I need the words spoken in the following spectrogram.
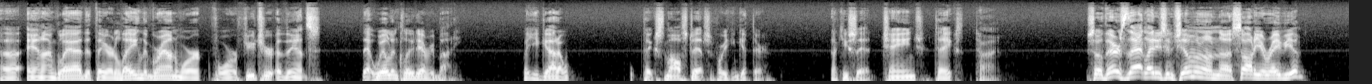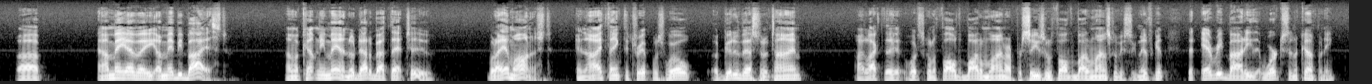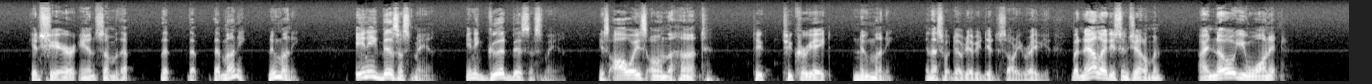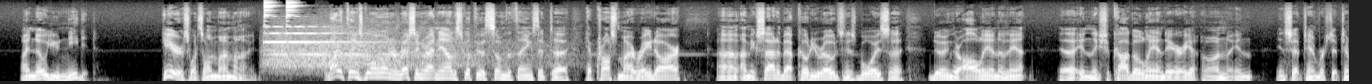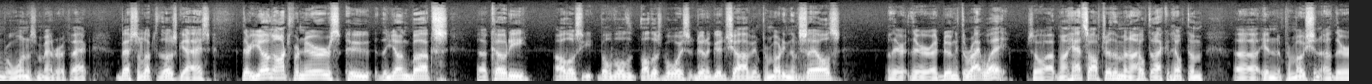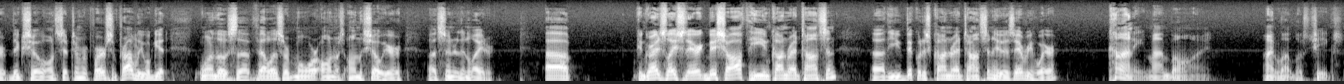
uh, and I'm glad that they are laying the groundwork for future events that will include everybody. But you got to take small steps before you can get there. Like you said, change takes time. So there's that, ladies and gentlemen, on uh, Saudi Arabia. Uh, I may have a, I may be biased. I'm a company man, no doubt about that too. But I am honest, and I think the trip was well a good investment of time. I like the what's going to fall to the bottom line. Our perceives going to fall to the bottom line. It's going to be significant that everybody that works in a company can share in some of that that that that money, new money. Any businessman, any good businessman, is always on the hunt to to create new money, and that's what WWE did to Saudi Arabia. But now, ladies and gentlemen, I know you want it. I know you need it. Here's what's on my mind. A lot of things going on in wrestling right now. Let's go through some of the things that uh, have crossed my radar. Uh, I'm excited about Cody Rhodes and his boys uh, doing their All In event uh, in the Chicagoland area on in in September, September one, as a matter of fact. Best of luck to those guys. They're young entrepreneurs who the young bucks, uh, Cody, all those all those boys are doing a good job in promoting themselves. They're they're uh, doing it the right way. So uh, my hats off to them, and I hope that I can help them uh, in the promotion of their big show on September 1st, and probably we'll get one of those uh, fellas or more on on the show here uh, sooner than later. Uh, congratulations to Eric Bischoff, he and Conrad Thompson, the ubiquitous Conrad Thompson, who is everywhere. Connie, my boy, I love those cheeks.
